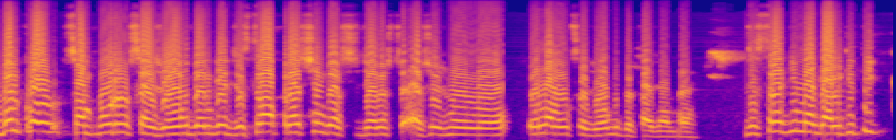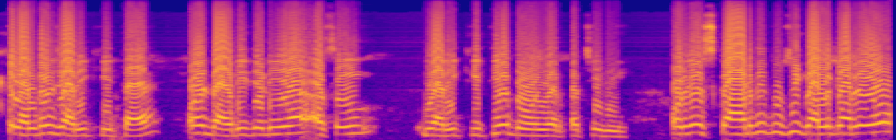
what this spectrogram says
ਬਿਲਕੁਲ ਸੰਪੂਰਨ ਸਹਿਯੋਗ ਦੇਣਗੇ। ਜਿਸ ਤਰ੍ਹਾਂ ਪ੍ਰੈਸ ਸੰਘਰਸ਼ ਜਰਨਲਿਸਟ ਐਸੋਸੀਏਸ਼ਨ ਨੂੰ ਉਹਨਾਂ ਨੂੰ ਸਹਿਯੋਗ ਦਿੱਤਾ ਜਾਂਦਾ ਹੈ। ਜਿਸ ਤਰ੍ਹਾਂ ਕਿ ਮੈਂ ਗੱਲ ਕੀਤੀ, ਕੈਲੰਡਰ ਜਾਰੀ ਕੀਤਾ ਹੈ ਔਰ ਡਾਇਰੀ ਜਿਹੜੀ ਹੈ ਅਸੀਂ ਜਾਰੀ ਕੀਤੀ ਹੈ 2025 ਦੀ। ਔਰ ਜਿਸ ਕਾਰਡ ਦੀ ਤੁਸੀਂ ਗੱਲ ਕਰ ਰਹੇ ਹੋ,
